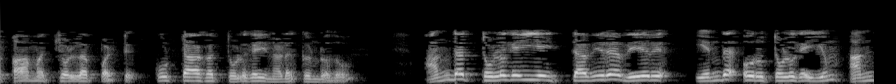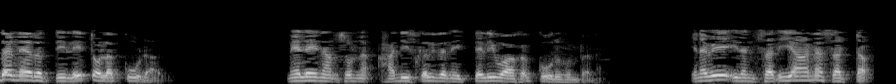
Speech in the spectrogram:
இக்காமச் சொல்லப்பட்டு கூட்டாக தொழுகை நடக்கின்றதோ அந்த தொழுகையை தவிர வேறு எந்த ஒரு தொழுகையும் அந்த நேரத்திலே தொழக்கூடாது. மேலே நாம் சொன்ன ஹதீஸ்கள் இதனை தெளிவாக கூறுகின்றன. எனவே இதன் சரியான சட்டம்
